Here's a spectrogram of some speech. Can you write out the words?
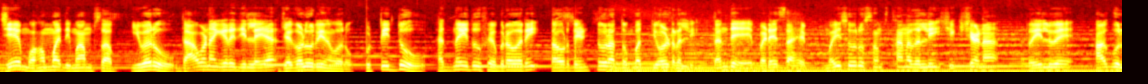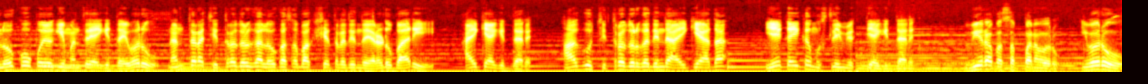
ಜೆ. ಮೊಹಮ್ಮದ್ ಇಮಾಮ್ ಸಾಬ್ ಇವರು ದಾವಣಗೆರೆ ಜಿಲ್ಲೆಯ ಜಗಳೂರಿನವರು. ಹುಟ್ಟಿದ್ದು ಹದಿನೈದು ಫೆಬ್ರವರಿ ಸಾವಿರದ ಎಂಟುನೂರ ತೊಂಬತ್ತೇಳರಲ್ಲಿ. ತಂದೆ ಬಡೆ ಸಾಹೇಬ್ ಮೈಸೂರು ಸಂಸ್ಥಾನದಲ್ಲಿ ಶಿಕ್ಷಣ, ರೈಲ್ವೆ ಹಾಗೂ ಲೋಕೋಪಯೋಗಿ ಮಂತ್ರಿಯಾಗಿದ್ದ ಇವರು ನಂತರ ಚಿತ್ರದುರ್ಗ ಲೋಕಸಭಾ ಕ್ಷೇತ್ರದಿಂದ ಎರಡು ಬಾರಿ ಆಯ್ಕೆಯಾಗಿದ್ದಾರೆ. ಹಾಗೂ ಚಿತ್ರದುರ್ಗದಿಂದ ಆಯ್ಕೆಯಾದ ಏಕೈಕ ಮುಸ್ಲಿಂ ವ್ಯಕ್ತಿಯಾಗಿದ್ದಾರೆ. ವೀರಬಸಪ್ಪನವರು. ಇವರು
